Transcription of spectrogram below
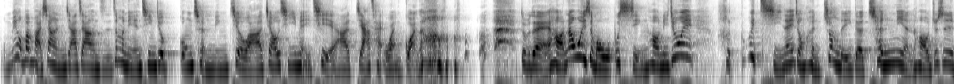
我没有办法像人家这样子，这么年轻就功成名就啊，娇妻美妾啊，家财万贯啊，对不对？哈，那为什么我不行？哈，你就会很会起那种很重的一个嗔念哈，就是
